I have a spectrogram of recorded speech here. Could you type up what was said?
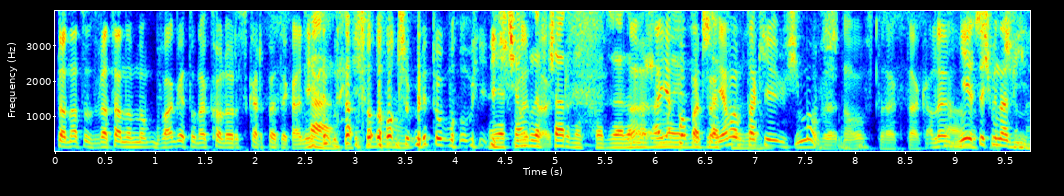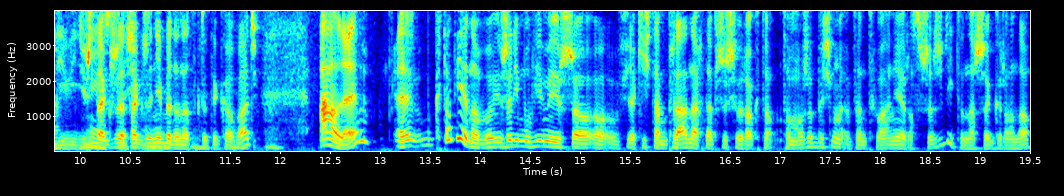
to, na co zwracano nam uwagę, to na kolor skarpetek, a nie Tak. na to, o czym my tu mówiliśmy. Ja ciągle tak. w czarnych chodzę, ale No, może a ja popatrz, ja mam takie zimowe, no tak, tak, ale No, nie jesteśmy na wizji, widzisz, Nie także, jesteśmy. także nie będą nas krytykować, ale e, kto wie, no bo jeżeli mówimy już o, o jakichś tam planach na przyszły rok, to, to może byśmy ewentualnie rozszerzyli to nasze grono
